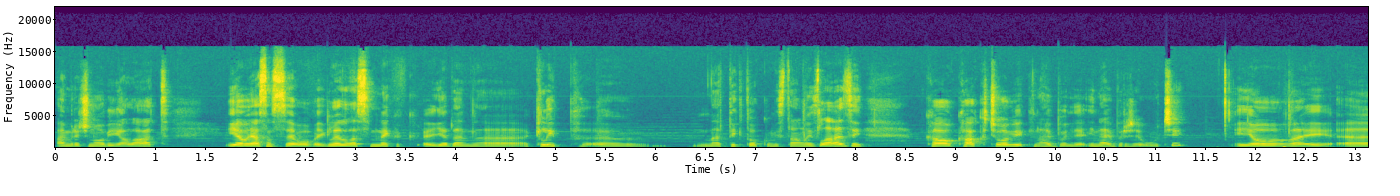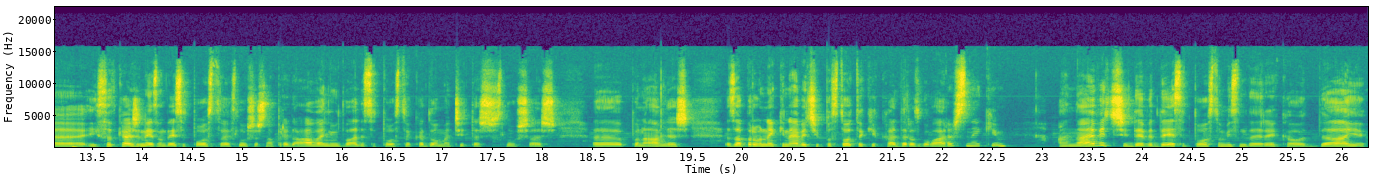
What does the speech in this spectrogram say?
ajmo reći, novi alat. I evo, ja sam se, ovaj, gledala sam nekak jedan klip na TikToku mi stalno izlazi, kao kako čovjek najbolje i najbrže uči. I, ovaj, e, I sad kaže, ne znam, 10% je slušaš na predavanju, 20% je kad doma čitaš, slušaš, e, ponavljaš. Zapravo neki najveći postotak je kada razgovaraš s nekim, a najveći 90% mislim da je rekao da je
